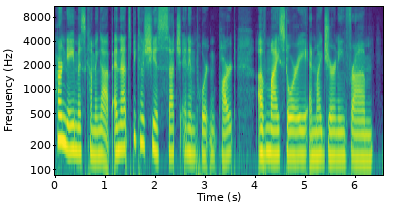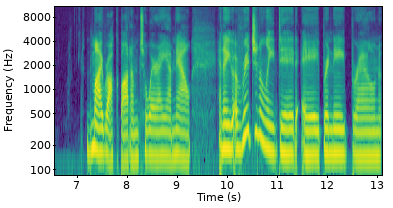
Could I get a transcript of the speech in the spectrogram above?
her name is coming up. And that's because she is such an important part of my story and my journey from my rock bottom to where I am now. And I originally did a Brene Brown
